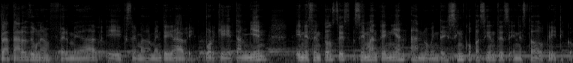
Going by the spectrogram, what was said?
tratar de una enfermedad extremadamente grave, porque también en ese entonces se mantenían a 95 pacientes en estado crítico.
